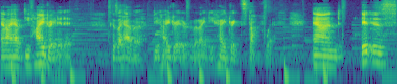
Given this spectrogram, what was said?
and I have dehydrated it because I have a dehydrator that I dehydrate stuff with. And it is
